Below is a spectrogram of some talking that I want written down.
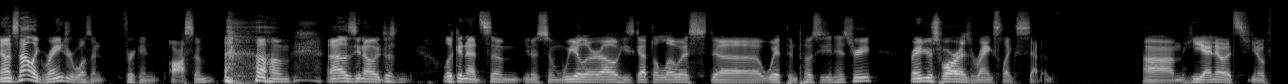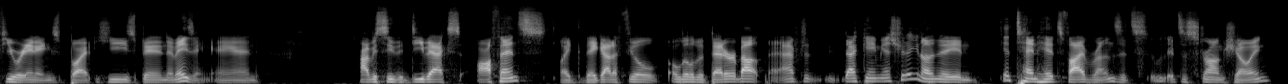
Now it's not like Ranger wasn't freaking awesome. um, and I was, you know, just looking at some, you know, some Wheeler. Oh, he's got the lowest uh, WHIP in postseason history. Ranger Suarez ranks like seventh. Um, he, I know it's you know fewer innings, but he's been amazing. And obviously the D-backs offense, like they got to feel a little bit better about after that game yesterday. You know, they had ten hits, five runs. It's it's a strong showing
